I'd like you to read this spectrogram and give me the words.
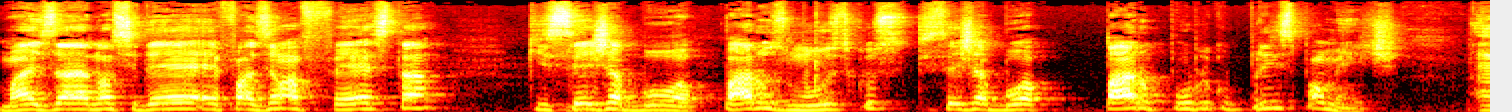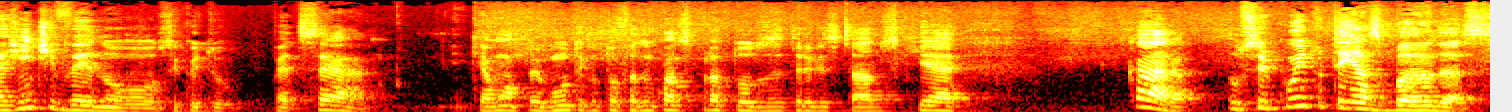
Mas a nossa ideia é fazer uma festa que seja boa para os músicos, que seja boa para o público principalmente. A gente vê no circuito Pé de Serra, que é uma pergunta que eu tô fazendo quase para todos os entrevistados, que é, cara, o circuito tem as bandas,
